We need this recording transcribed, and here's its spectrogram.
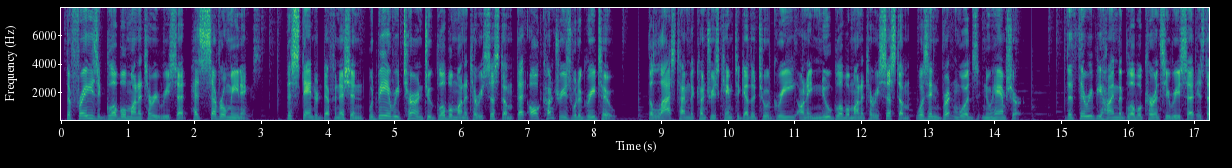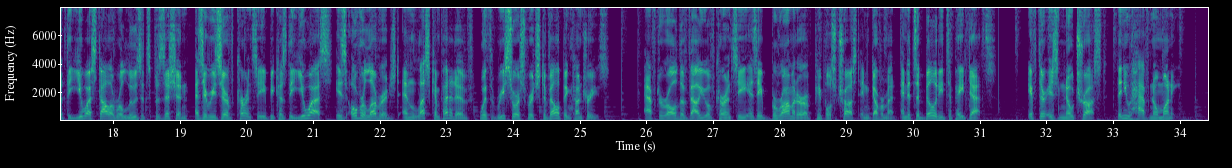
The phrase global monetary reset has several meanings. The standard definition would be a return to global monetary system that all countries would agree to. The last time the countries came together to agree on a new global monetary system was in Bretton Woods, New Hampshire. The theory behind the global currency reset is that the US dollar will lose its position as a reserve currency because the US is overleveraged and less competitive with resource-rich developing countries. After all, the value of currency is a barometer of people's trust in government and its ability to pay debts. If there is no trust, then you have no money.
